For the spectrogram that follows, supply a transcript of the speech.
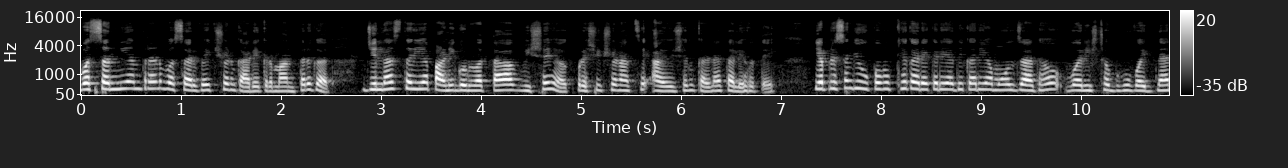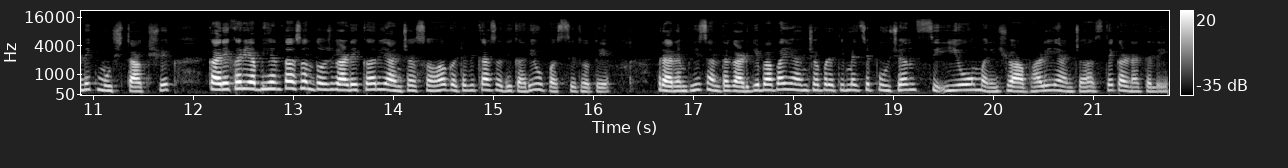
व संनियंत्रण व सर्वेक्षण कार्यक्रमांतर्गत जिल्हास्तरीय पाणी गुणवत्ता विषयक प्रशिक्षणाचे आयोजन करण्यात आले होते. या प्रसंगी उपमुख्य कार्यकारी अधिकारी अमोल जाधव वरिष्ठ भूवैज्ञानिक मुश्ताक शेख कार्यकारी अभियंता संतोष गाडेकर यांच्यासह गटविकास अधिकारी उपस्थित होते. प्रारंभी संत गाडगेबाबा यांच्या प्रतिमेचे पूजन सीईओ मनीषा आभाळे यांच्या हस्ते करण्यात आले.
